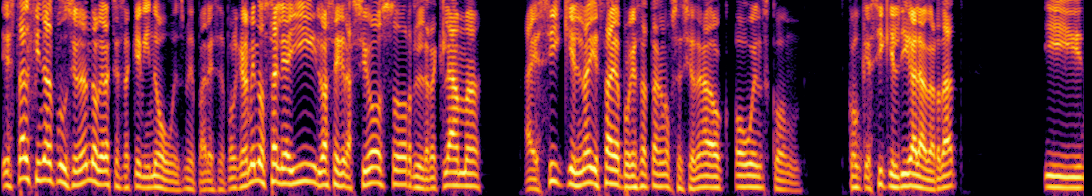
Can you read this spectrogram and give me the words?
está al final funcionando gracias a Kevin Owens, me parece, porque al menos sale allí, lo hace gracioso, le reclama a Ezekiel, nadie sabe por qué está tan obsesionado Owens con, que Ezekiel diga la verdad. Y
